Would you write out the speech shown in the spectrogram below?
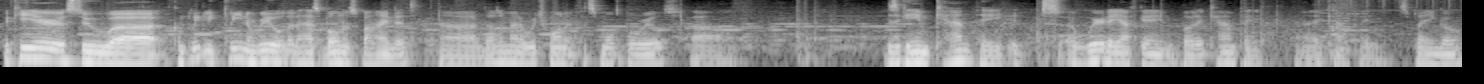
The key here is to uh, completely clean a reel that has bonus behind it. Uh, doesn't matter which one, if it's multiple reels. Uh, this game can pay. It's a weird AF game, but it can pay. Uh, it can pay. It's Play'n GO.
